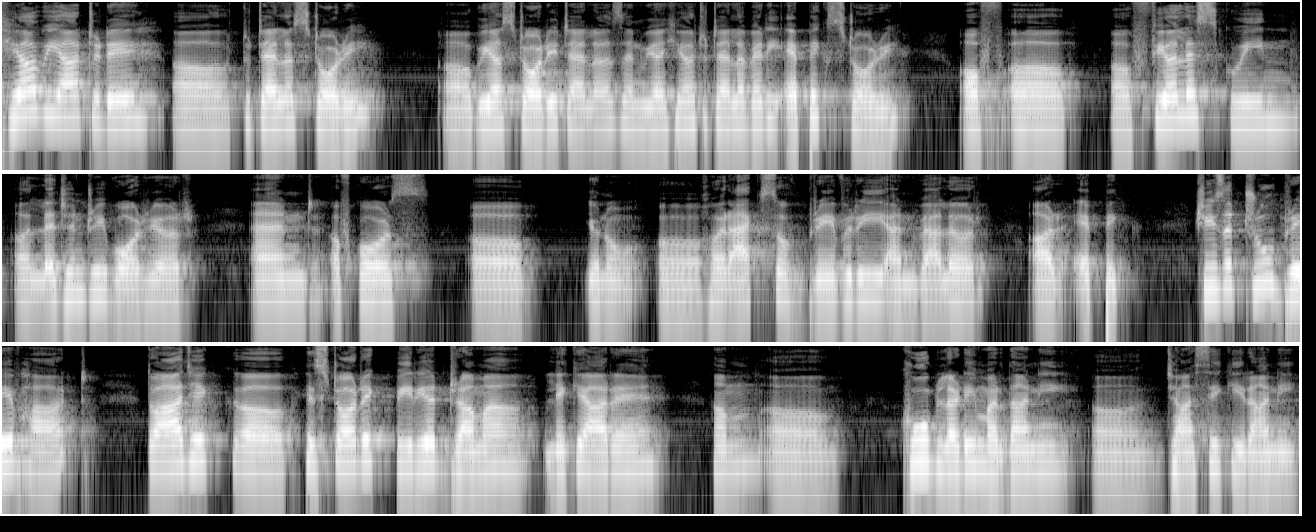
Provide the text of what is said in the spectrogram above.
here we are today uh, to tell a story. Uh, we are storytellers, and we are here to tell a very epic story of uh, a fearless queen, a legendary warrior, and of course, uh, you know, uh, her acts of bravery and valor are epic. She is a true brave heart. तो आज एक historic period drama लेके आ रहे हैं हम खूब लड़ी मर्दानी झांसी की रानी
